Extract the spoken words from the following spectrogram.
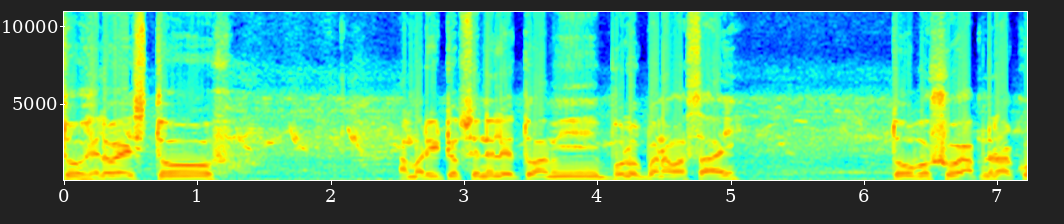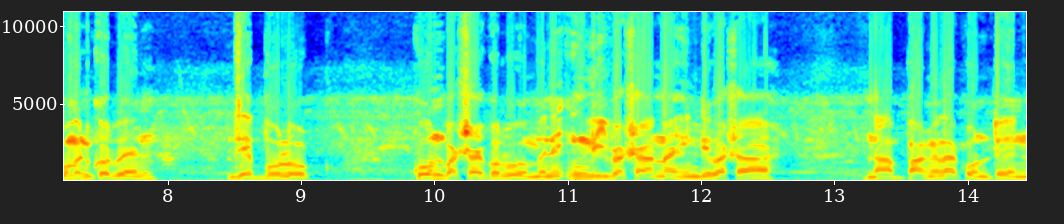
তো হ্যালো গাইস তো আমার ইউটিউব চ্যানেলে তো আমি ব্লগ বানাবা চাই। তো অবশ্যই আপনারা কমেন্ট করবেন যে ব্লগ কোন ভাষায় করব? মানে ইংলিশ ভাষা না হিন্দি ভাষা না বাংলা কন্টেন্ট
